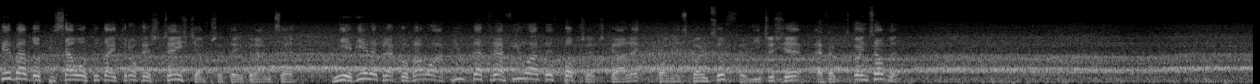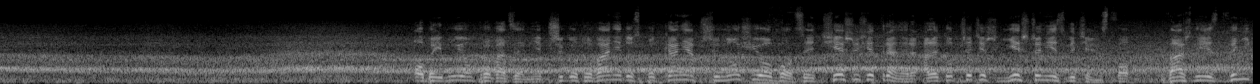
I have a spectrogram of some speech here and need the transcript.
chyba dopisało tutaj trochę szczęścia przy tej bramce. Niewiele brakowało, a piłka trafiłaby w poprzeczkę, ale koniec końców liczy się efekt końcowy. Obejmują prowadzenie. Przygotowanie do spotkania przynosi owoce. Cieszy się trener, ale to przecież jeszcze nie zwycięstwo. Ważny jest wynik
